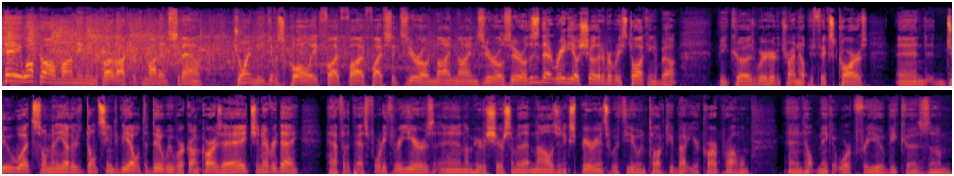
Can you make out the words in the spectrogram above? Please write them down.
Hey, welcome, Ron Ananian, the car doctor. Come on in, sit down. Join me. Give us a call, 855 560 9900. This is that radio show that everybody's talking about because we're here to try and help you fix cars and do what so many others don't seem to be able to do. We work on cars each and every day, half of the past 43 years, and I'm here to share some of that knowledge and experience with you and talk to you about your car problem and help make it work for you because um,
